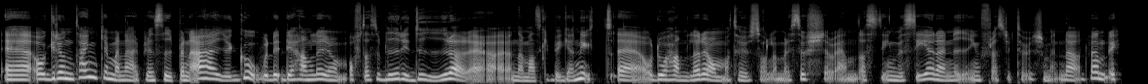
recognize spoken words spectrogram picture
Eh, och grundtanken med den här principen är ju god. Det handlar ju om, oftast blir det dyrare när man ska bygga nytt. Eh, och då handlar det om att hushålla med resurser och endast investera i ny infrastruktur som är nödvändig.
